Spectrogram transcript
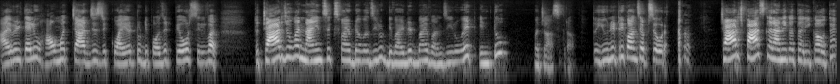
I will tell you how much charge is required to deposit pure silver तो चार्ज होगा nine six five double zero divided by one zero eight into पचास ग्राम. तो यूनिटरी कॉन्सेप्ट से हो रहा है। चार्ज पास कराने का तरीका होता है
